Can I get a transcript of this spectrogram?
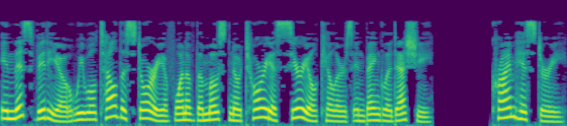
In this video we will tell the story of one of the most notorious serial killers in Bangladeshi crime history.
